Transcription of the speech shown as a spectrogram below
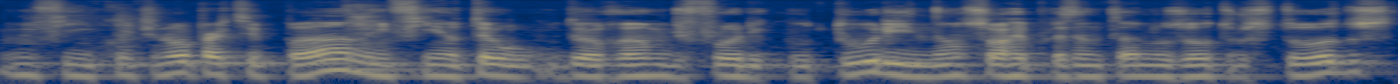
enfim, continua participando, enfim, o teu, teu ramo de floricultura e não só representando os outros todos.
